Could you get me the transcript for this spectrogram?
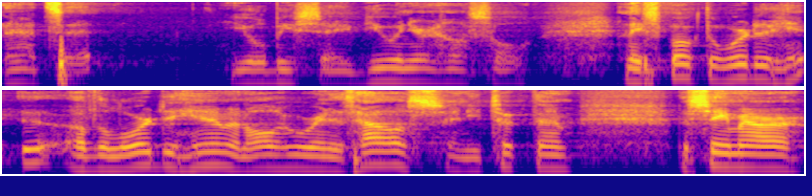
and that's it. You'll be saved, you and your household. And they spoke the word of the Lord to him and all who were in his house. And he took them the same hour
